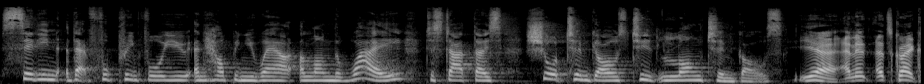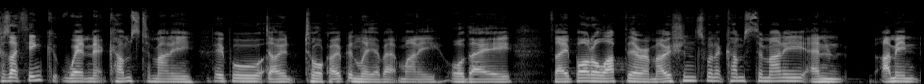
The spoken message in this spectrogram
setting that footprint for you and helping you out along the way to start those short term goals to long term goals. Yeah, and it, it's great because I think when it comes to money, people don't talk openly about money or they they bottle up their emotions when it comes to money and I mean,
